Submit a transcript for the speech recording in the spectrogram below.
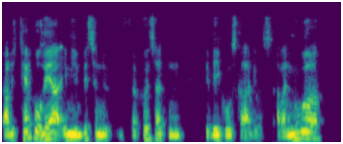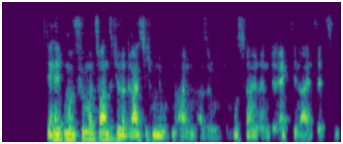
dadurch temporär irgendwie ein bisschen vergrößerten Bewegungsradius. Aber nur, der hält nur 25 oder 30 Minuten an. Also du musst halt dann direkt den einsetzen.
